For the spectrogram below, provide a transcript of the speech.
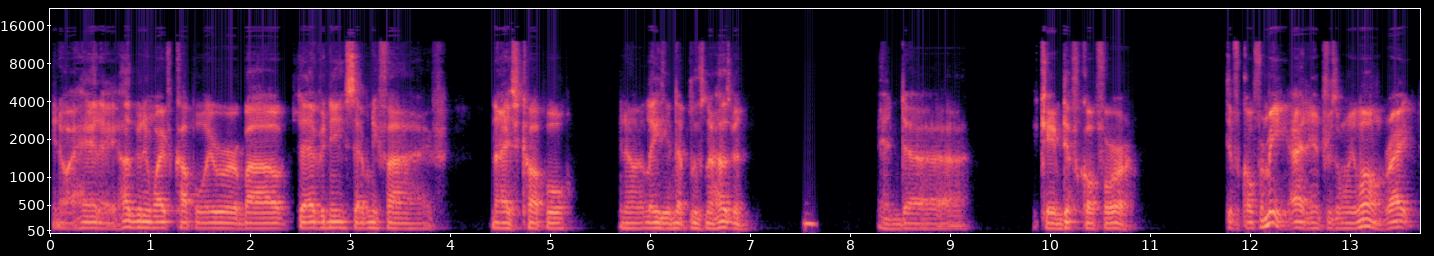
you know, I had a husband and wife couple. They were about 70, 75. Nice couple. You know, a lady ended up losing her husband. And uh, it became difficult for her difficult for me. I had interest only loan, right?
